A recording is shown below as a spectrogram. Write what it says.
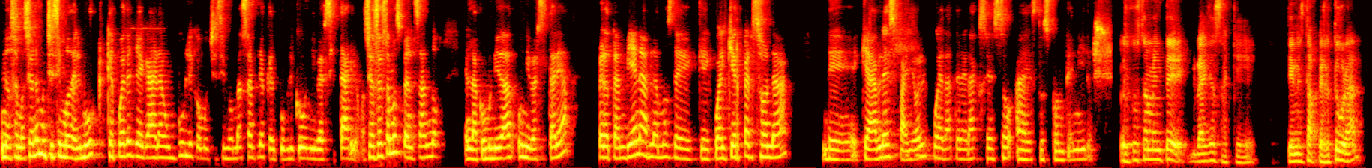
nos emociona muchísimo del MOOC que puede llegar a un público muchísimo más amplio que el público universitario. O sea, estamos pensando en la comunidad universitaria, pero también hablamos de que cualquier persona de, que hable español pueda tener acceso a estos contenidos. Pues justamente gracias a que tiene esta apertura,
